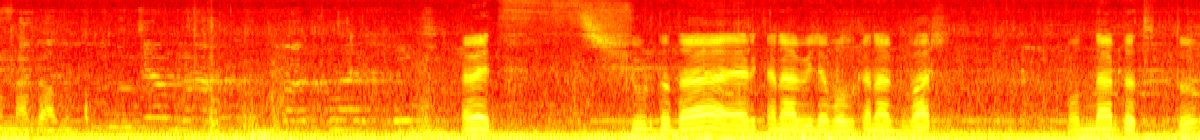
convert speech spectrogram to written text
Onlar da aldım. Evet şurada da Erkan abiyle Volkan abi var. Onlar da tuttu.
